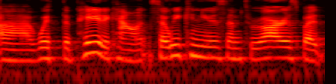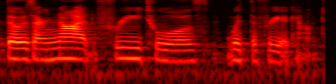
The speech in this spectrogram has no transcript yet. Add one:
uh, with the paid account, so we can use them through ours, but those are not free tools with the free account.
